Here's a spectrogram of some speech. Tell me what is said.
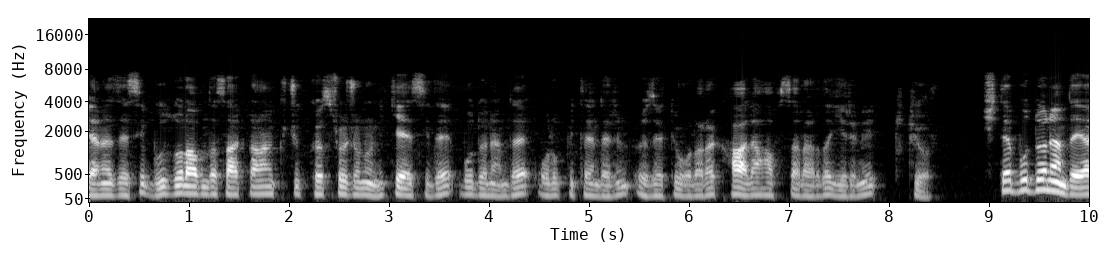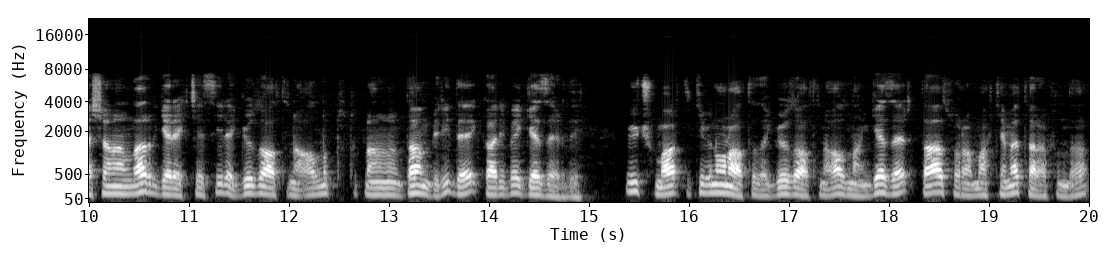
cenazesi buzdolabında saklanan küçük kız çocuğunun hikayesi de bu dönemde olup bitenlerin özeti olarak hala hafızalarda yerini tutuyor. İşte bu dönemde yaşananlar gerekçesiyle gözaltına alınıp tutuklananlardan biri de Garibe Gezer'di. 3 Mart 2016'da gözaltına alınan Gezer daha sonra mahkeme tarafında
